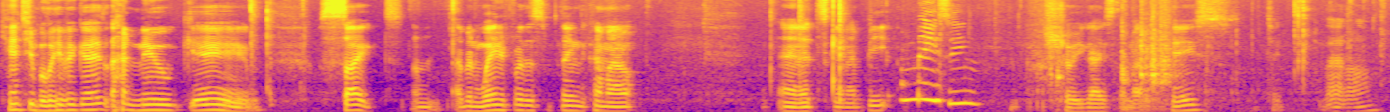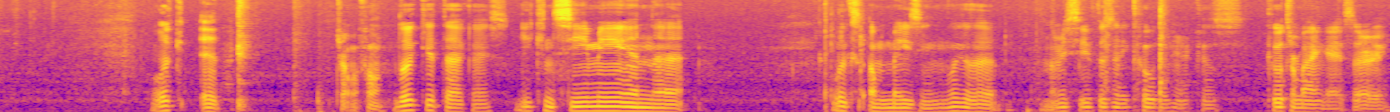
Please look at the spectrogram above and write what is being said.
Can't you believe it guys? A new game psyched. I'm, I've been waiting for this thing to come out. And it's gonna be amazing. I'll show you guys the metal case. Take that off. Look at drop my phone. Look at that guys. You can see me in that. Looks amazing. Look at that. Let me see if there's any code in here because codes are mine guys, sorry.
